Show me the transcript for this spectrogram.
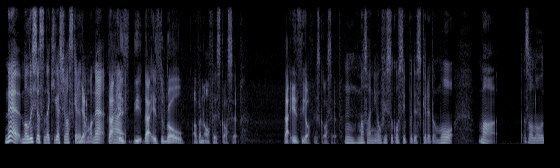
ねマリシャスな気がしますけれどもね、That はい is the that is the role of an office gossip. That is the office gossip. うん、まさにオフィスゴシップですけれどもまあその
